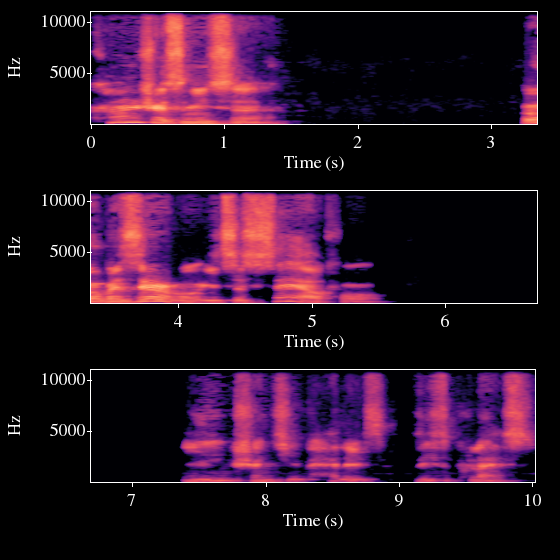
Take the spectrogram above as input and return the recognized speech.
Consciousness observe itself in Shenji Palace, this place.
